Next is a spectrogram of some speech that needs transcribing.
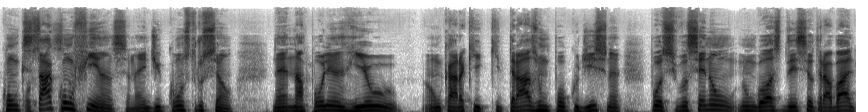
conquistar a confiança, né, de construção. Né? Napoleon Hill é um cara que, que traz um pouco disso, né? Pô, se você não, não gosta desse seu trabalho,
